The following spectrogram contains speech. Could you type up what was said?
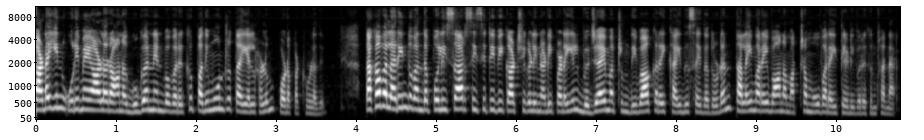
கடையின் உரிமையாளரான குகன் என்பவருக்கு பதிமூன்று தையல்களும் போடப்பட்டுள்ளது. தகவல் அறிந்து வந்த போலீசார் சிசிடிவி காட்சிகளின் அடிப்படையில் விஜய் மற்றும் திவாகரை கைது செய்ததுடன் தலைமறைவான மற்ற மூவரை தேடி வருகின்றனர்.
